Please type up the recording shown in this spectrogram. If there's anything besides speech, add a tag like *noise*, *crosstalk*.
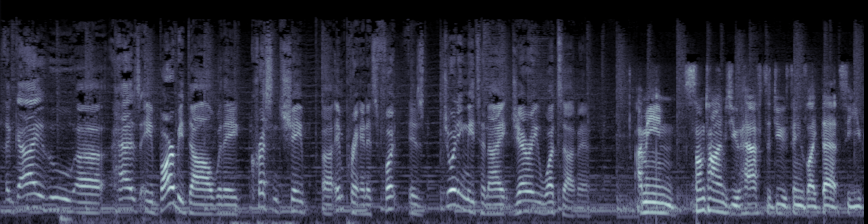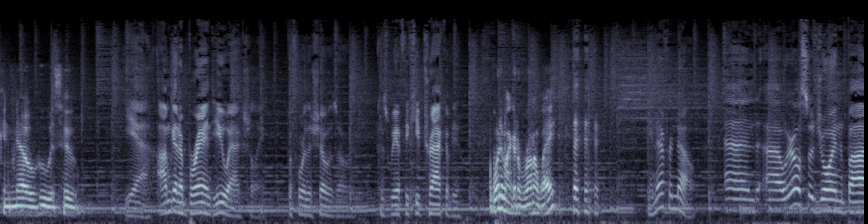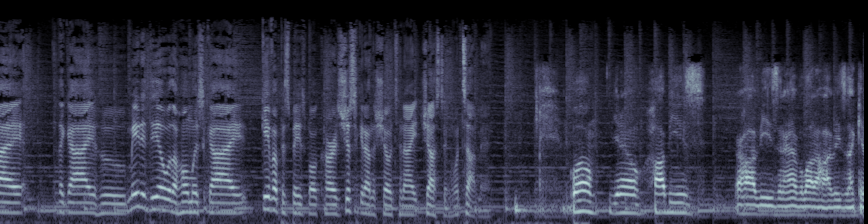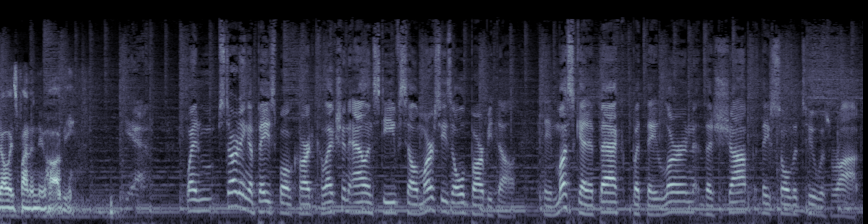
The guy who uh, has a Barbie doll with a crescent-shaped uh, imprint in its foot is joining me tonight. Jerry, what's up, man? I mean, sometimes you have to do things like that so you can know who is who. Yeah, I'm gonna brand you actually before the show is over because we have to keep track of you. What am I going to run away? *laughs* You never know. And uh, we're also joined by the guy who made a deal with a homeless guy, gave up his baseball cards just to get on the show tonight. Justin, what's up, man? Well, you know, hobbies are hobbies, and I have a lot of hobbies. I could always find a new hobby. Yeah. When starting a baseball card collection, Al and Steve sell Marcy's old Barbie doll. They must get it back, but they learn the shop they sold it to was robbed.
